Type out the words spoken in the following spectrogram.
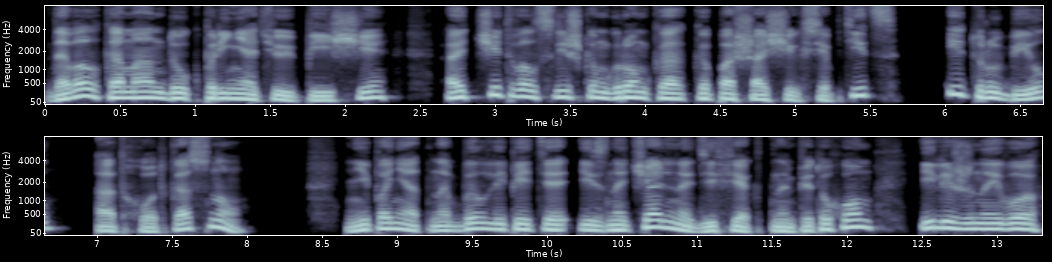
давал команду к принятию пищи, отчитывал слишком громко копошащихся птиц и трубил отход ко сну. Непонятно, был ли Петя изначально дефектным петухом или же на его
